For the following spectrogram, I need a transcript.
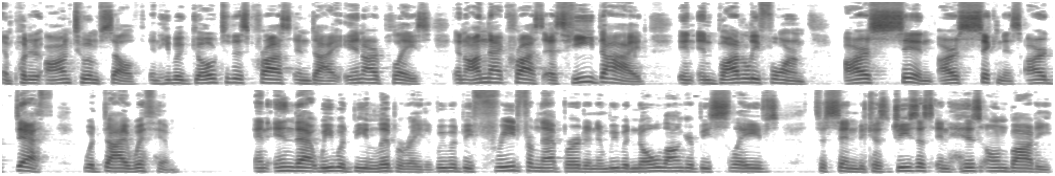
and put it onto himself, and he would go to this cross and die in our place. And on that cross, as he died in, in bodily form, our sin, our sickness, our death would die with him. And in that, we would be liberated. We would be freed from that burden, and we would no longer be slaves to sin because Jesus, in his own body,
